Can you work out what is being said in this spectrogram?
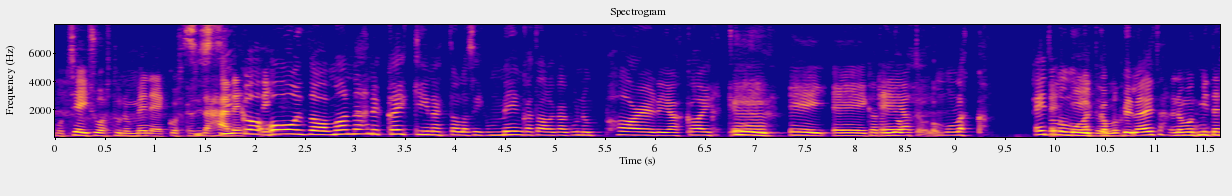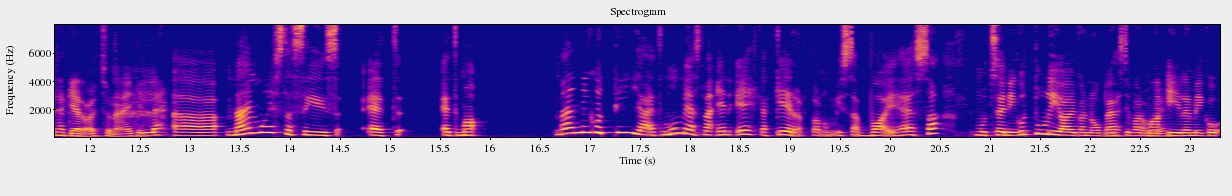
mutta se ei suostunut menee, koska sitä Sika hävetti. outo. Mä oon nähnyt kaikkia näitä tollasia, kun menkat alkaa kunnon party ja kaikkea. Ei, ei, ei, kato ei jo. ole tullut mullekaan. Ei tullut Ei mullekaan tullut. bileitä. No mut miten sä kerroit sun äitille? Öö, mä en muista siis, että et mä... Mä en niinku tiedä, että mun mielestä mä en ehkä kertonut missään vaiheessa, mutta se niinku tuli aika nopeasti varmaan Okei. okay. ilmi, kun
